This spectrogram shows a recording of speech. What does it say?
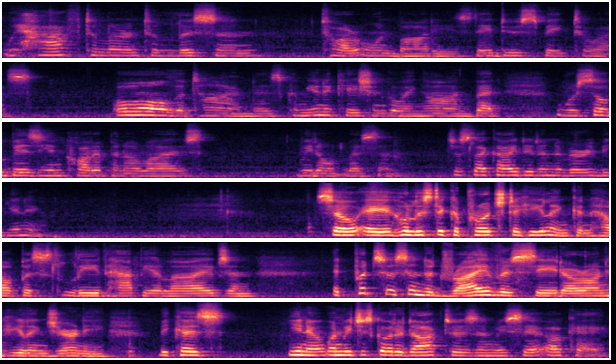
we have to learn to listen to our own bodies. They do speak to us all the time. There's communication going on, but we're so busy and caught up in our lives, we don't listen, just like I did in the very beginning. So, a holistic approach to healing can help us lead happier lives, and it puts us in the driver's seat our own healing journey. Because, you know, when we just go to doctors and we say, okay,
